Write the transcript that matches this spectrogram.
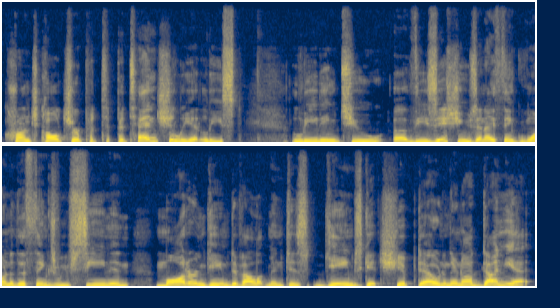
crunch culture pot- potentially at least leading to uh, these issues. And I think one of the things we've seen in modern game development is games get shipped out and they're not done yet.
